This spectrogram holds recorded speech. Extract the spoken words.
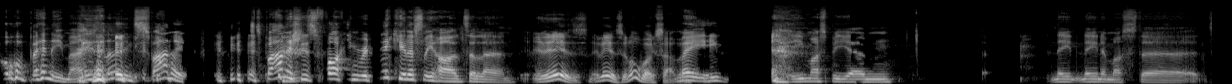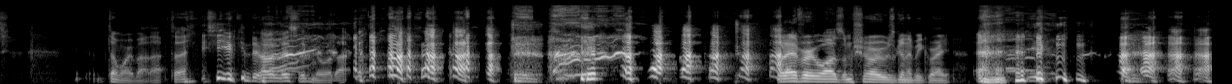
poor Benny, man. He's learning Spanish. Spanish is fucking ridiculously hard to learn, It is. It is. It all works out. though. mate. He he must be um. Nina must. uh Don't worry about that. you can do. Oh, let's ignore that. Whatever it was, I'm sure it was going to be great. all Oh,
